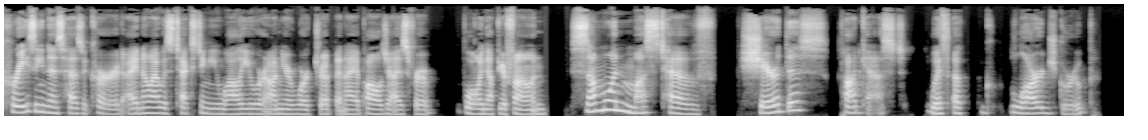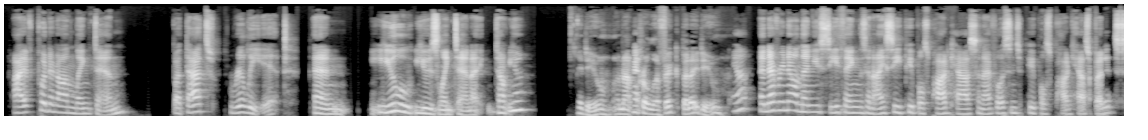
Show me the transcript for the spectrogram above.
craziness has occurred. I know I was texting you while you were on your work trip, and I apologize for blowing up your phone. Someone must have shared this podcast with a g- large group. I've put it on LinkedIn. but that's really it. And you use LinkedIn, don't you? I do. I'm not prolific, but I do. Yeah. And every now and then you see things, and I see people's podcasts, and I've listened to people's podcasts, but it's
